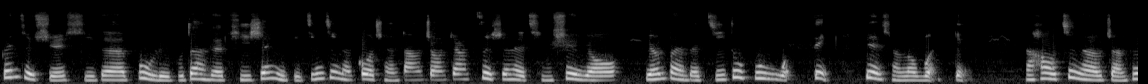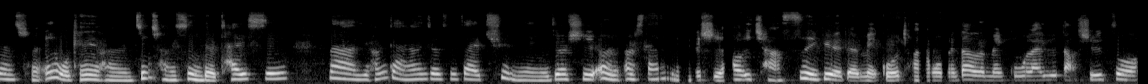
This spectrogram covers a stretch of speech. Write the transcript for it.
跟着学习的步履不断的提升以及精进的过程当中，将自身的情绪由原本的极度不稳定变成了稳定，然后进而转变成，哎，我可以很经常性的开心。那也很感恩，就是在去年，也就是二零二三年的时候，一场四月的美国团，我们到了美国来与导师做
